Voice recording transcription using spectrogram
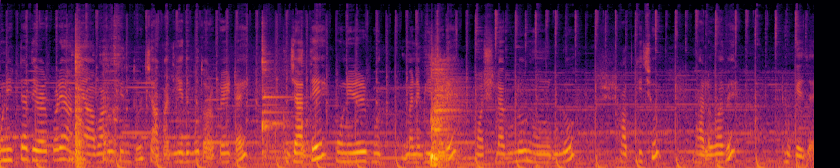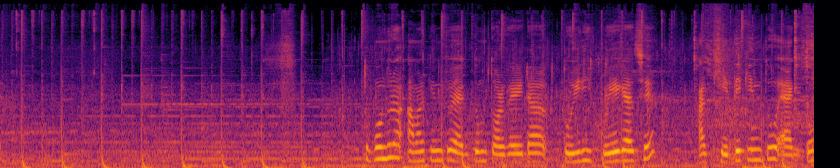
পনিরটা দেওয়ার পরে আমি আবারও কিন্তু চাপা দিয়ে দেবো তরকারিটায়, যাতে পনিরের মানে ভিতরে মশলাগুলো, নুনগুলো সব কিছু ভালোভাবে ঢুকে যায়। তো বন্ধুরা, আমার কিন্তু একদম তরকারিটা তৈরি হয়ে গেছে আর খেতে কিন্তু একদম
